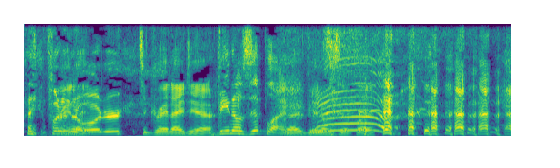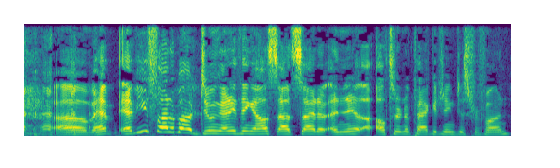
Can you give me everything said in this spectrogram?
they put it in Great idea. order. It's a great idea. Vino zipline. Right, Vino Zipline. Um, have Have you thought about doing anything else outside of any alternative packaging just for fun?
